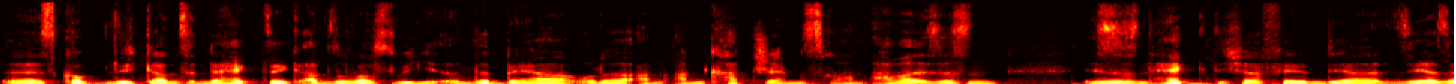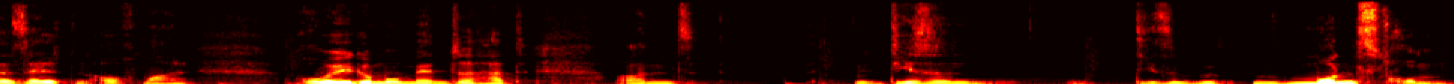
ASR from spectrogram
Äh, es kommt nicht ganz in der Hektik an sowas wie The Bear oder an Uncut Gems ran, aber es ist ein, es ist ein hektischer Film, der sehr, sehr selten auch mal ruhige Momente hat und diesen, diesen Monstrum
